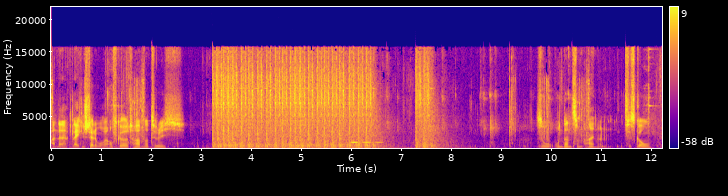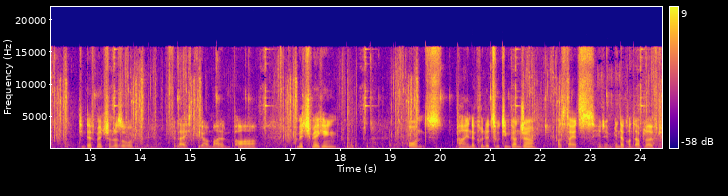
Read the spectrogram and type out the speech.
An der gleichen Stelle, wo wir aufgehört haben, natürlich. So, und dann zum einen Cisco, Team Deathmatch oder so. Vielleicht wieder mal ein paar Matchmaking und ein paar Hintergründe zu Team Ganja, was da jetzt hinter im Hintergrund abläuft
